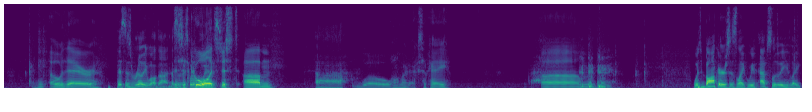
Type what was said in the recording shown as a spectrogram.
an O there. This is really well done. This, This is, is cool. cool. It's just um, uh, whoa, Walmart X. Okay. Um, what's bonkers is like we've absolutely like,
